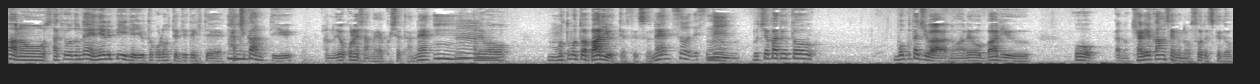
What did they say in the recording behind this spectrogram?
まああの先ほどね NLP でいうところって出てきてうん。価値観っていう、あの横根さんが訳してたね、うん。うんあれはもともとはバリューってやつですよね。そうですね。うん、どちらかというと僕たちはあのあれをバリューをあのキャリアカウンセリングもそうですけど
